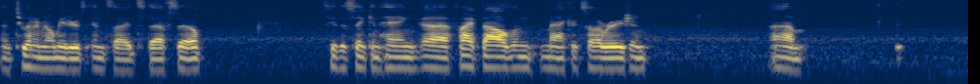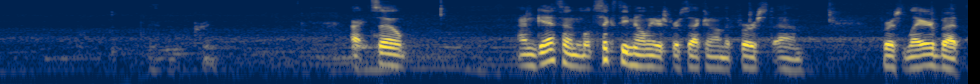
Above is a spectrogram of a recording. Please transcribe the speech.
and 200 millimeters inside stuff. So see this thing can hang uh, 5,000 max acceleration. Um, all right, so I'm guessing well 60 millimeters per second on the first um, first layer, but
